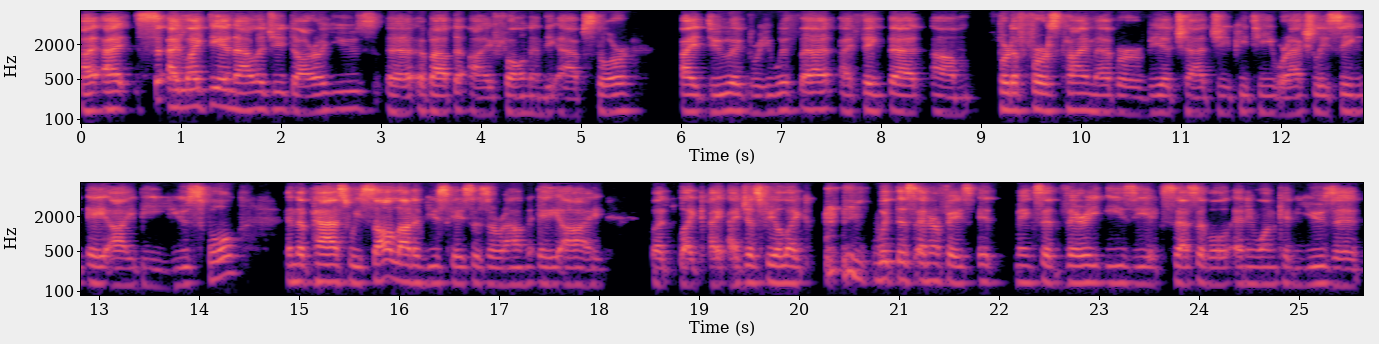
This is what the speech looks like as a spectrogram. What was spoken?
I, I, I like the analogy Dara used uh, about the iPhone and the App Store. I do agree with that. I think that um, for the first time ever via chat gpt we're actually seeing ai be useful. In the past we saw a lot of use cases around ai but like i, I just feel like with this interface it makes it very easy accessible. Anyone can use it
